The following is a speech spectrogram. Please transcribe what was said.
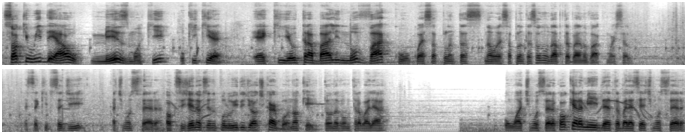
Só que o ideal mesmo aqui, o que que é? É que eu trabalhe no vácuo com essa plantação. Não, essa plantação não dá para trabalhar no vácuo, Marcelo. Essa aqui precisa de atmosfera. Oxigênio, oxigênio poluído e dióxido de carbono. Ok, então nós vamos trabalhar com a atmosfera. Qual que era a minha ideia trabalhar sem atmosfera?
